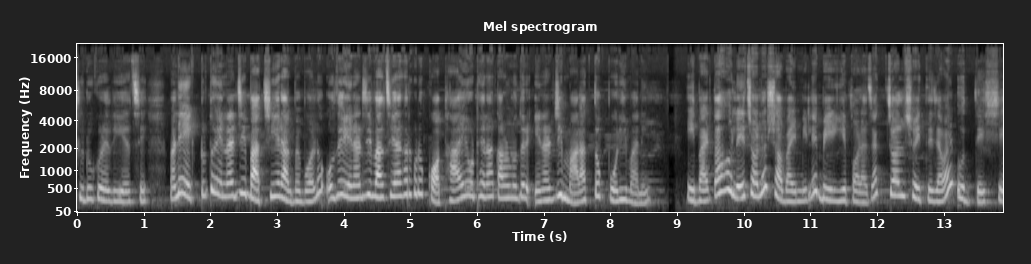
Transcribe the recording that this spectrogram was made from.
শুরু করে দিয়েছে। মানে একটু তো এনার্জি বাঁচিয়ে রাখবে, বলো? ওদের এনার্জি বাঁচিয়ে রাখার কোনো কথাই ওঠে না, কারণ ওদের এনার্জি মারাত্মক পরিমাণে। এবার তাহলে চলো সবাই মিলে বেরিয়ে পড়া যাক জল সইতে যাওয়ার উদ্দেশ্যে।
